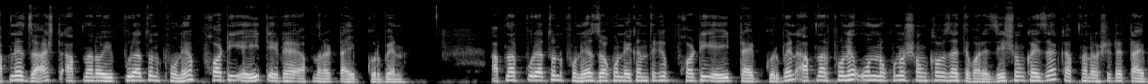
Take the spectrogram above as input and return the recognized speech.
আপনি জাস্ট আপনার ওই পুরাতন ফোনে ফর্টি এইট এটা আপনারা টাইপ করবেন। আপনার পুরাতন ফোনে যখন এখান থেকে ফর্টি এইট টাইপ করবেন, আপনার ফোনে অন্য কোনো সংখ্যাও যেতে পারে। যে সংখ্যায় যাক আপনারা সেটা টাইপ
